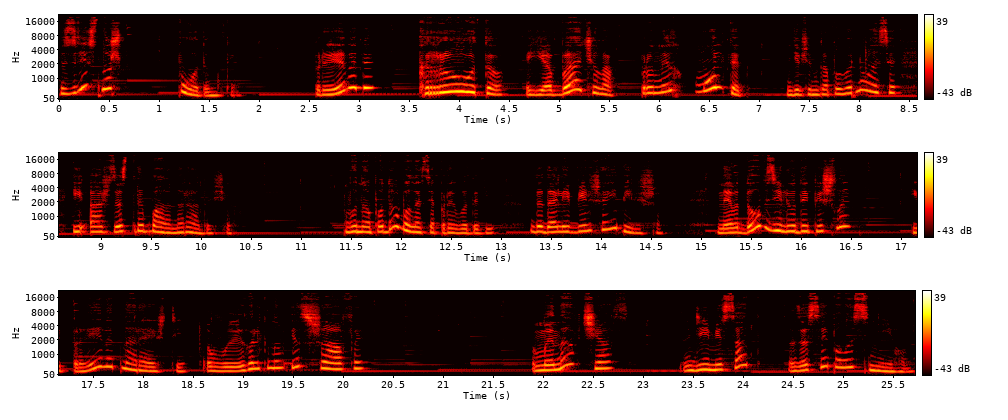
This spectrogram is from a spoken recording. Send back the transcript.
Звісно ж, подумки. Привиди? Круто! Я бачила про них мультик. Дівчинка повернулася і аж застрибала на радощах. Вона подобалася приводові дедалі більше і більше. Невдовзі люди пішли, і привид нарешті вигулькнув із шафи. Минав час. Дім і сад засипало снігом.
